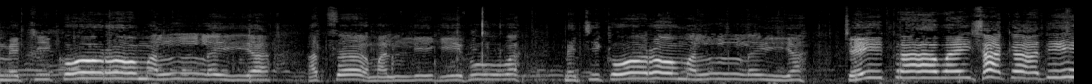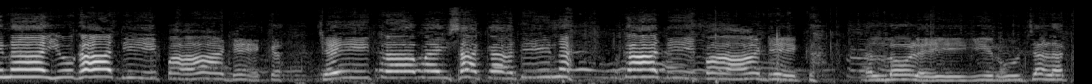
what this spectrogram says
ಮೆಚ್ಚಿಕೋರೋ ಮಲ್ಲಯ್ಯ ಅಚ್ಚ ಮಲ್ಲಿಗಿ ಹೂವ ಮೆಚ್ಚಿಕೋರೋ ಮಲ್ಲಯ್ಯ ಚೈತ್ರ ವೈಶಾಖ ದಿನ ಯುಗಾದಿ ಪಾಡೇಕ ಚೈತ್ರ ವೈಶಾಖ ದಿನ ಯುಗಾದಿ ಪಾಡೇಕ ಕಲ್ಲೋಳೆಗಿರು ಜಳಕ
